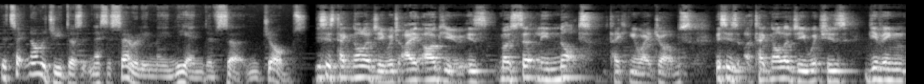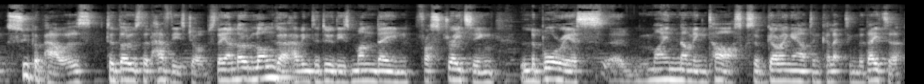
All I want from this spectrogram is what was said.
the technology doesn't necessarily mean the end of certain jobs. This is technology which I argue is most certainly not taking away jobs. This is a technology which is giving superpowers to those that have these jobs. They are no longer having to do these mundane, frustrating, laborious, uh, mind numbing tasks of going out and collecting the data.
